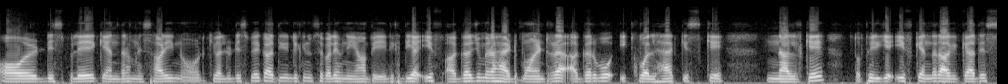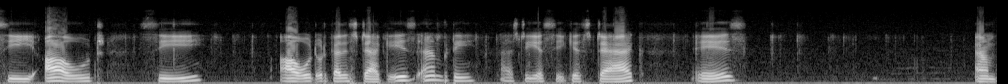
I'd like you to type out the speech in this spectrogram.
और डिस्प्ले के अंदर हमने सारी नोट की वैल्यू डिस्प्ले कर दी, लेकिन उससे पहले हमने यहाँ पे लिख दिया इफ़ अगर जो मेरा हेड पॉइंटर है, अगर वो इक्वल है किसके? नल के। तो फिर ये इफ़ के अंदर आगे क्या दे? सी आउट सी आउट और क्या दे? Stack is empty S T S C के स्टैक इज़ एम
